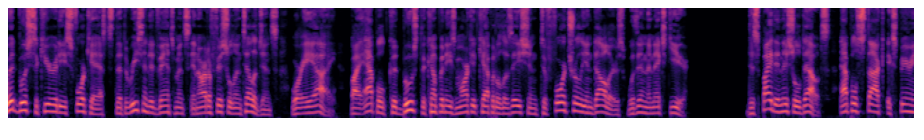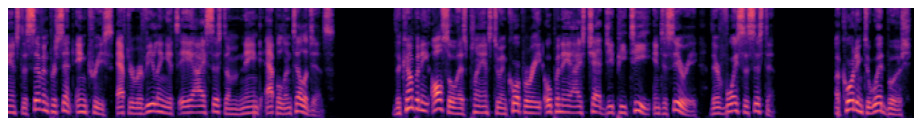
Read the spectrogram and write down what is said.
Wedbush Securities forecasts that the recent advancements in artificial intelligence, or AI, by Apple could boost the company's market capitalization to $4 trillion within the next year. Despite initial doubts, Apple stock experienced a 7% increase after revealing its AI system named Apple Intelligence. The company also has plans to incorporate OpenAI's ChatGPT into Siri, their voice assistant. According to Wedbush,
